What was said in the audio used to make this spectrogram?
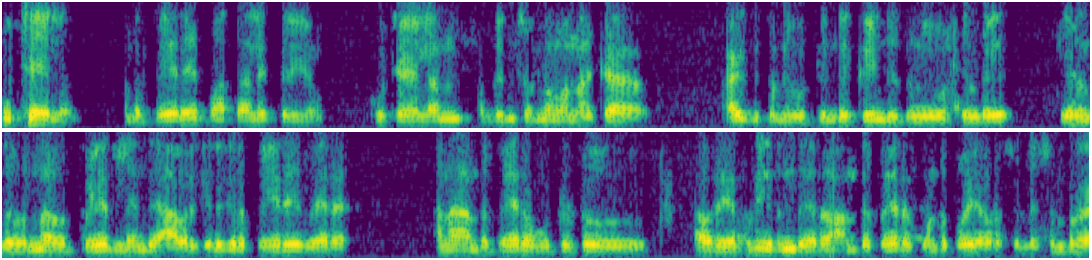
குச்சேலன் அந்த பேரே பார்த்தாலே தெரியும். குச்சேலன் அப்படின்னு சொன்னோம்னாக்கா அழுக்கு துணி ஒத்திண்டு கிழிஞ்ச துணி ஒத்திண்டு இருந்தவர்னு அவர் பேர்லேருந்து அவருக்கு இருக்கிற பேரே வேற. ஆனால் அந்த பேரை விட்டுட்டு அவர் எப்படி இருந்தாரோ அந்த பேரை கொண்டு போய் அவரை சொல்லி சொல்ற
